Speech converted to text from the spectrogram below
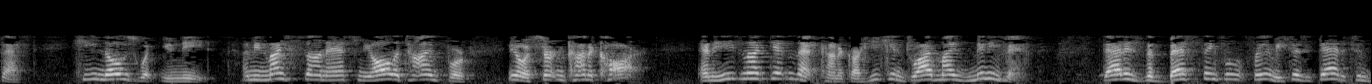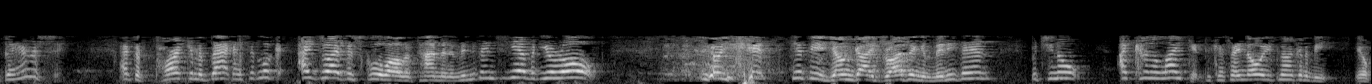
best. He knows what you need. I mean, my son asks me all the time for, you know, a certain kind of car. And he's not getting that kind of car. He can drive my minivan. That is the best thing for, for him. He says, Dad, it's embarrassing. I have to park in the back. I said, look, I drive to school all the time in a minivan. He said, yeah, but you're old. You know, you can't, can't be a young guy driving a minivan. But you know, I kind of like it because I know he's not going to be, you know,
